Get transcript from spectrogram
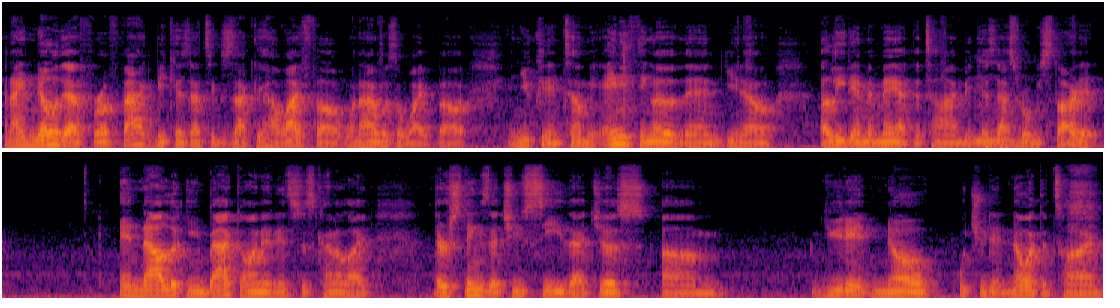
And I know that for a fact because that's exactly how I felt when I was a white belt. And you couldn't tell me anything other than, you know, elite MMA at the time because mm-hmm. that's where we started and now looking back on it, it's just kind of like there's things that you see that just um, you didn't know what you didn't know at the time.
